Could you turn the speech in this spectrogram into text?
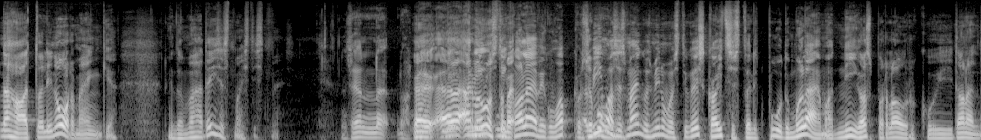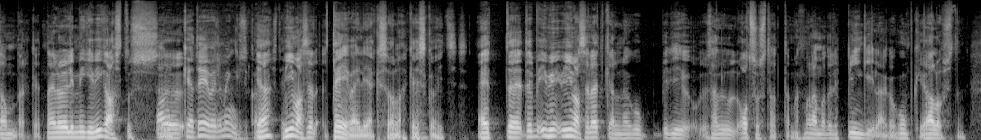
näha, et oli noor mängija. nüüd on vähe teisest mastist mees see on noh, ärme unustame, Kalevi kui Vapruse viimases mängus minu meelest ju keskkaitsest olid puudu mõlemad, nii Kaspar Laur kui Tanel Tamberg, et neil oli mingi vigastus Pank ja Teeväli mängisid jah, viimasel, Teeväli, eks ole, keskkaitses. et viimasel hetkel nagu pidi seal otsustatama, et mõlemad olid pingil, aga kumbki ei alustanud.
